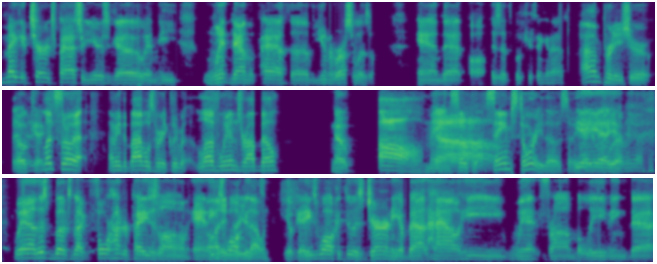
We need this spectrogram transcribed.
mega church pastor years ago, and he went down the path of universalism. And that uh, is that the book you're thinking of? I'm pretty sure. Uh, Okay. Let's throw it out. I mean, the Bible's very clear. But love wins, Rob Bell. Nope. Oh man, so close. Oh. Same story though. So Yeah, yeah, yeah. Mean, yeah. Well, this book's like 400 pages long, and Oh, he's walking. that one. Okay, he's walking through his journey about how he went from believing that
